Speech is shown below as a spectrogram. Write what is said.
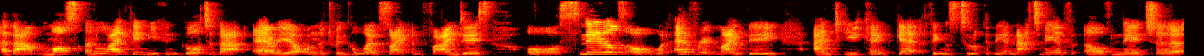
about moss and lichen, you can go to that area on the Twinkl website and find it, or snails, or whatever it might be and you can get things to look at the anatomy of, of nature,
